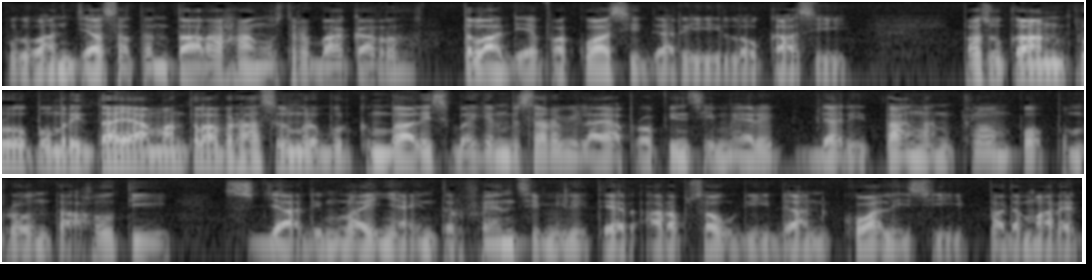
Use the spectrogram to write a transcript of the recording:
Puluhan jasa tentara hangus terbakar telah dievakuasi dari lokasi. Pasukan pro pemerintah Yaman telah berhasil merebut kembali sebagian besar wilayah Provinsi Merib dari tangan kelompok pemberontak Houthi sejak dimulainya intervensi militer Arab Saudi dan koalisi pada Maret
